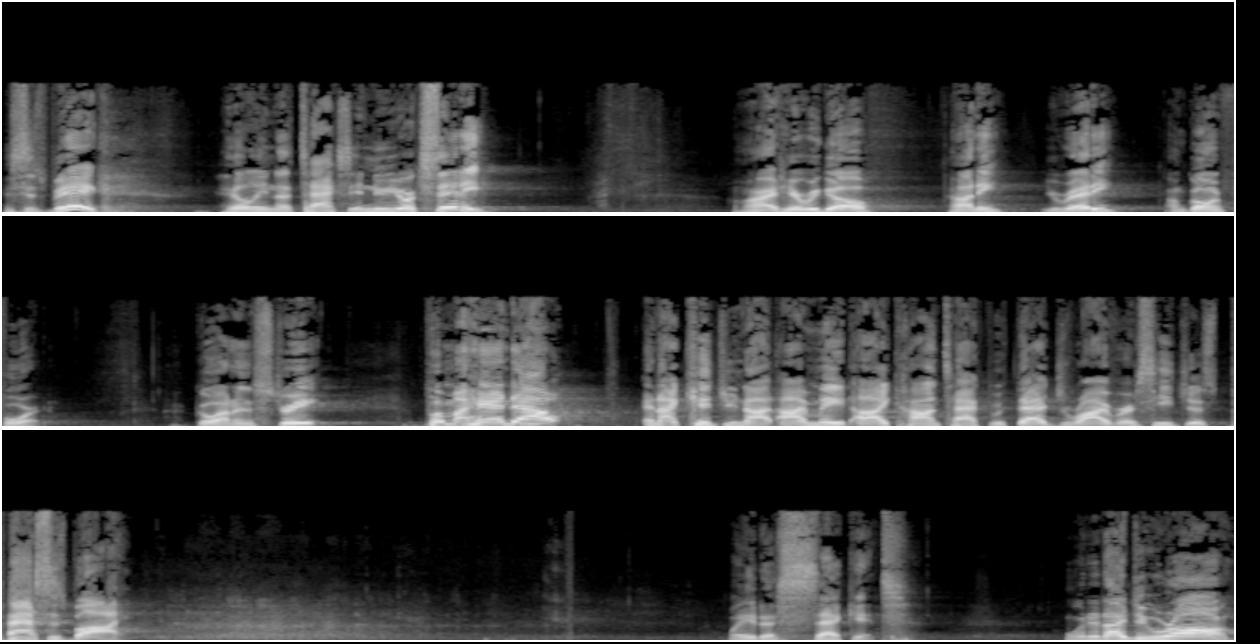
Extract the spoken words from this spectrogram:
This is big hailing a taxi in New York City. All right, here we go. Honey, you ready? I'm going for it. Go out in the street, put my hand out, and I kid you not, I made eye contact with that driver as he just passes by. Wait a second. What did I do wrong?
